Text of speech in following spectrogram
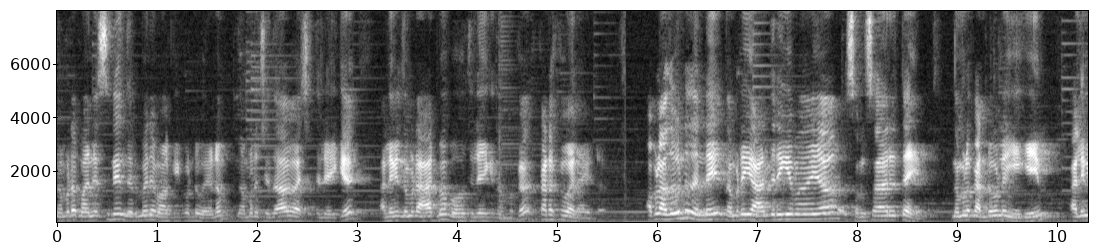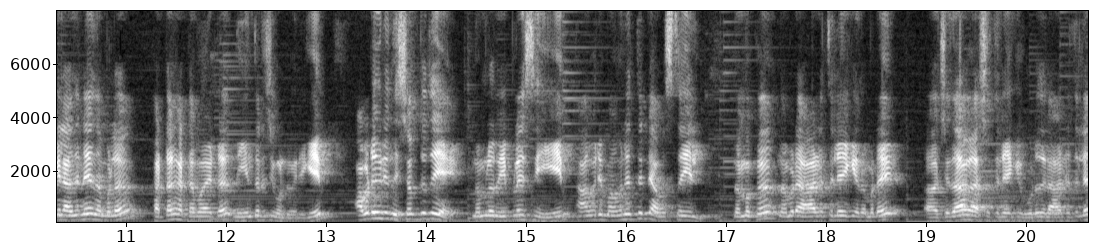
നമ്മുടെ മനസ്സിനെ നിർമ്മലമാക്കിക്കൊണ്ട് വേണം നമ്മുടെ ചിതാകാശത്തിലേക്ക് അല്ലെങ്കിൽ നമ്മുടെ ആത്മബോധത്തിലേക്ക് നമുക്ക് കടക്കുവാനായിട്ട്. അപ്പോൾ അതുകൊണ്ട് തന്നെ നമ്മുടെ ഈ ആന്തരികമായ സംസാരത്തെ നമ്മൾ കൺട്രോൾ ചെയ്യുകയും അല്ലെങ്കിൽ അതിനെ നമ്മൾ ഘട്ടഘട്ടമായിട്ട് നിയന്ത്രിച്ചു കൊണ്ടുവരികയും അവിടെ ഒരു നിശബ്ദതയെ നമ്മൾ റീപ്ലേസ് ചെയ്യുകയും ആ ഒരു മൗനത്തിന്റെ അവസ്ഥയിൽ നമുക്ക് നമ്മുടെ ആഴത്തിലേക്ക് നമ്മുടെ ചിതാകാശത്തിലേക്ക് കൂടുതൽ ആഴത്തിൽ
